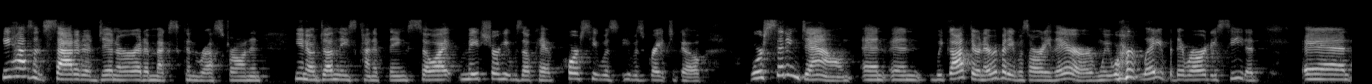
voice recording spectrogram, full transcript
he hasn't sat at a dinner at a Mexican restaurant and you know done these kind of things. So I made sure he was okay. Of course, he was he was great to go. We're sitting down and and we got there and everybody was already there and we weren't late, but they were already seated. And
